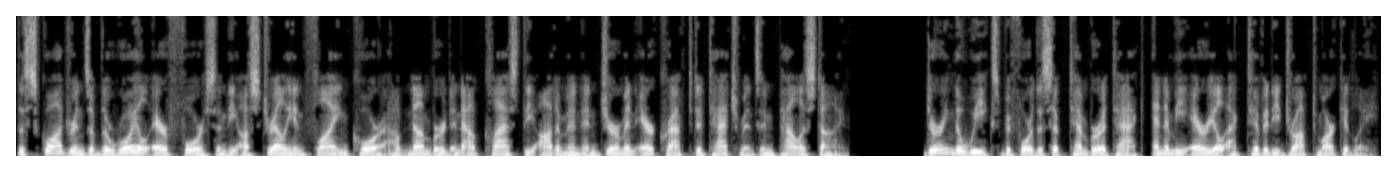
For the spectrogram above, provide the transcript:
The squadrons of the Royal Air Force and the Australian Flying Corps outnumbered and outclassed the Ottoman and German aircraft detachments in Palestine. During the weeks before the September attack, enemy aerial activity dropped markedly.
